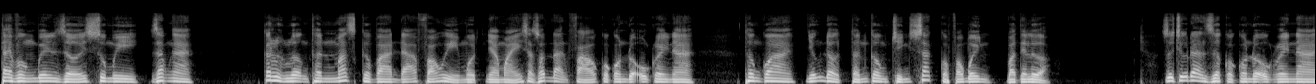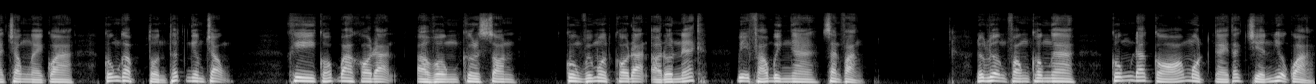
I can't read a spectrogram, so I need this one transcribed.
Tại vùng biên giới Sumy, giáp Nga, các lực lượng thân Moscow đã phá hủy một nhà máy sản xuất đạn pháo của quân đội Ukraine thông qua những đợt tấn công chính xác của pháo binh và tên lửa. Dự trữ đạn dược của quân đội Ukraine trong ngày qua cũng gặp tổn thất nghiêm trọng khi có 3 kho đạn ở vùng Kherson cùng với một kho đạn ở Donetsk bị pháo binh Nga san phẳng. Lực lượng phòng không Nga cũng đã có một ngày tác chiến hiệu quả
